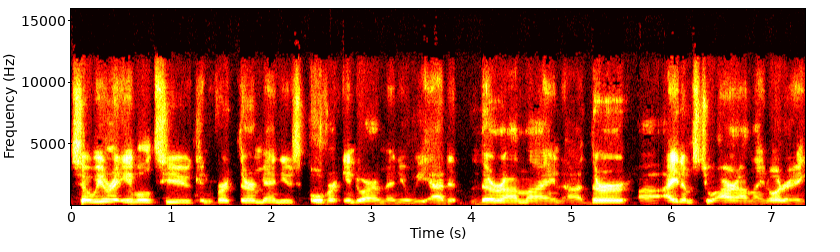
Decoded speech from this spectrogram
so we were able to convert their menus over into our menu. We added their online, uh, their uh, items to our online ordering.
